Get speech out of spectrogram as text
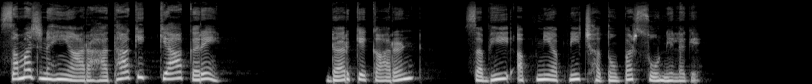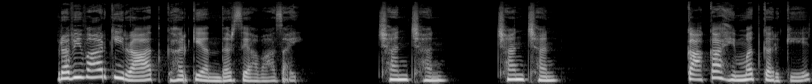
समझ नहीं आ रहा था कि क्या करें। डर के कारण सभी अपनी अपनी छतों पर सोने लगे। रविवार की रात घर के अंदर से आवाज़ आई। छन छन छन छन। काका हिम्मत करके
